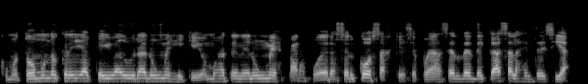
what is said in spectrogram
como todo el mundo creía que iba a durar un mes y que íbamos a tener un mes para poder hacer cosas que se pueden hacer desde casa, la gente decía,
